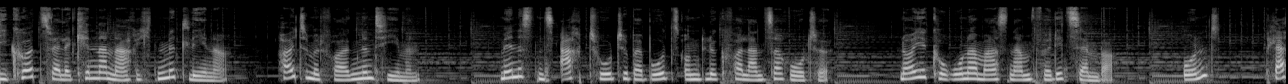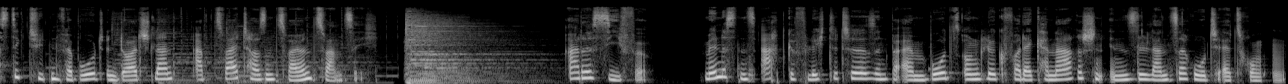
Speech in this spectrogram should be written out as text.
Die Kurzwelle Kindernachrichten mit Lena. Heute mit folgenden Themen. Mindestens acht Tote bei Bootsunglück vor Lanzarote. Neue Corona-Maßnahmen für Dezember. Und Plastiktütenverbot in Deutschland ab 2022. Arrecife. Mindestens acht Geflüchtete sind bei einem Bootsunglück vor der kanarischen Insel Lanzarote ertrunken.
